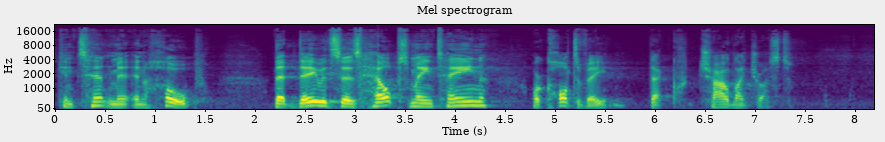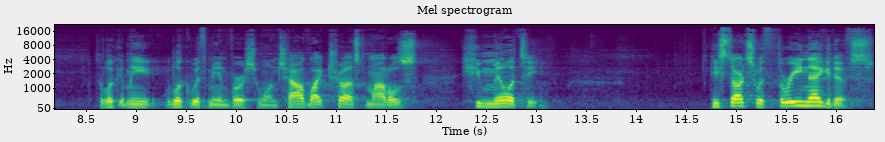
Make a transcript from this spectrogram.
contentment, and hope that David says helps maintain or cultivate that childlike trust. So look at me, look with me in verse 1. Childlike trust models humility. He starts with three negatives.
